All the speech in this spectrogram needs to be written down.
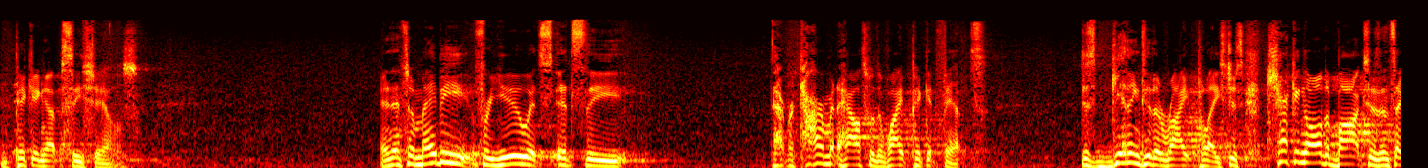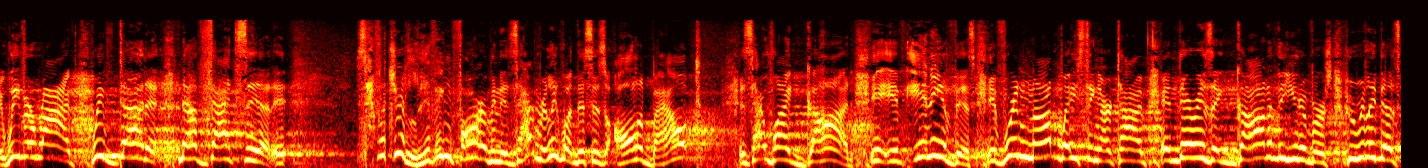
and picking up seashells. And then so maybe for you it's it's the that retirement house with the white picket fence. Just getting to the right place, just checking all the boxes and say, We've arrived, we've done it, now that's it. it is that what you're living for? I mean, is that really what this is all about? Is that why God, if any of this, if we're not wasting our time and there is a God of the universe who really does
